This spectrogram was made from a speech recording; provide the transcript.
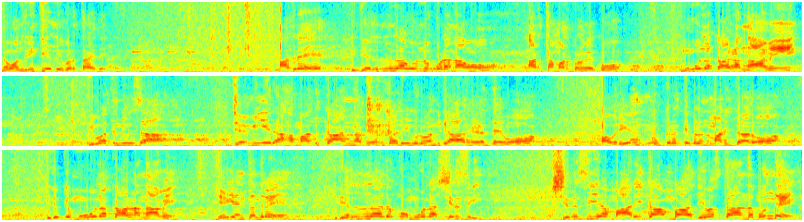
ನಾವು ಒಂದು ರೀತಿಯಲ್ಲಿ ಬರ್ತಾ ಇದೆ. ಆದರೆ ಇದೆಲ್ಲವನ್ನು ಕೂಡ ನಾವು ಅರ್ಥ ಮಾಡ್ಕೊಳ್ಬೇಕು. ಮೂಲ ಕಾರಣ ನಾವೇ. ಇವತ್ತಿನ ದಿವಸ ಜಮೀರ್ ಅಹಮದ್ ಖಾನ್ನ ಬೆಂಬಲಿಗರು ಅಂತ ಯಾರು ಹೇಳ್ತೇವೋ ಅವ್ರೇನು ಕುಕೃತ್ಯಗಳನ್ನು ಮಾಡಿದ್ದಾರೋ ಇದಕ್ಕೆ ಮೂಲ ಕಾರಣ ನಾವೇ. ಹೇಗೆ ಅಂತಂದರೆ, ಇದೆಲ್ಲದಕ್ಕೂ ಮೂಲ ಶಿರಸಿ. ಶಿರಸಿಯ ಮಾರಿಕಾಂಬಾ ದೇವಸ್ಥಾನದ ಮುಂದೆ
